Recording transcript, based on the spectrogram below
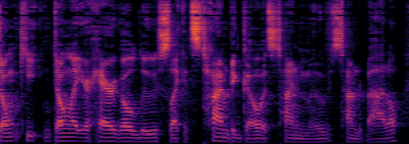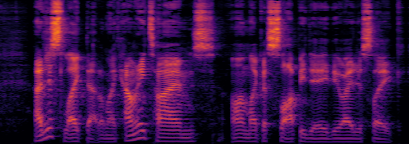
don't keep don't let your hair go loose. Like it's time to go, it's time to move, it's time to battle. I just like that. I'm like, how many times on like a sloppy day do I just like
